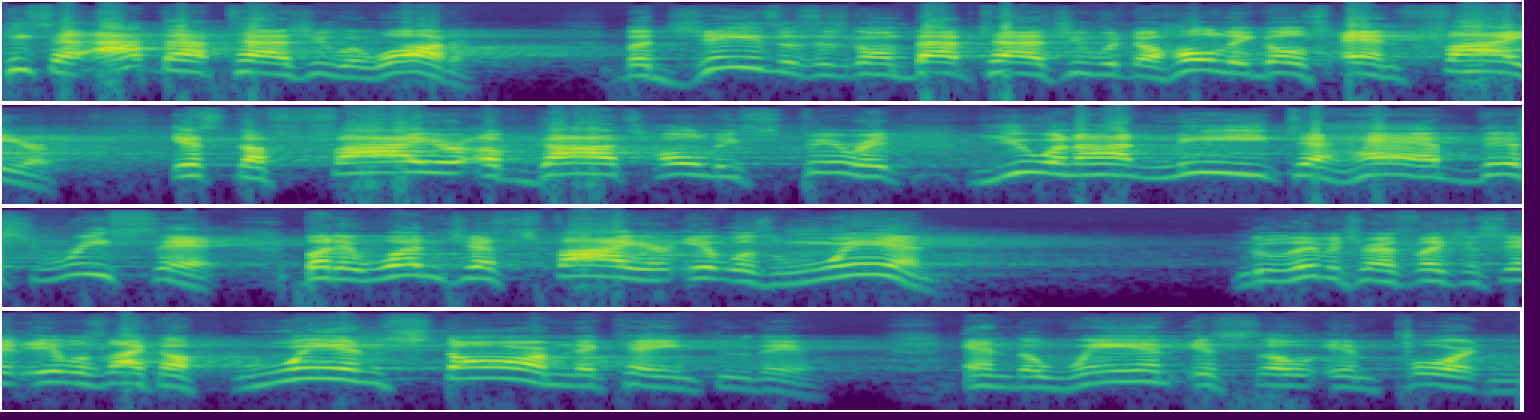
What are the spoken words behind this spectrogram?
He said, I baptize you with water, but Jesus is going to baptize you with the Holy Ghost and fire. It's the fire of God's Holy Spirit you and I need to have this reset. But it wasn't just fire, it was wind. New Living Translation said it was like a wind storm that came through there. And the wind is so important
